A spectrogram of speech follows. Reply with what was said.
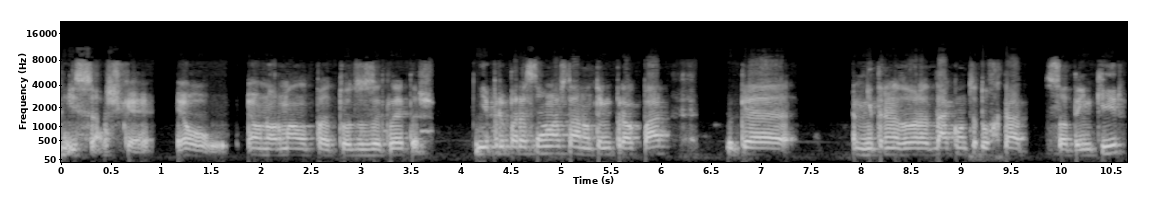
isso acho que é, é, o, é o normal para todos os atletas. E a preparação, lá está, não tenho que preocupar, porque a minha treinadora dá conta do recado. Só tenho que ir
